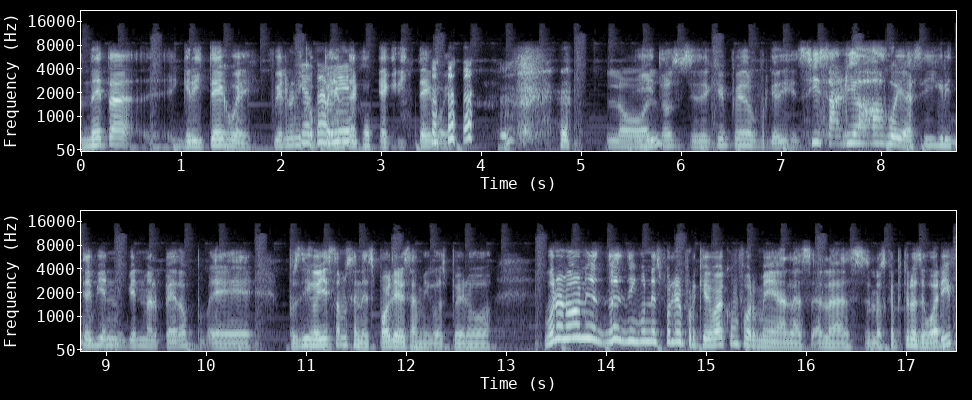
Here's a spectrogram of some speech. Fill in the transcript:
neta, grité, güey. Fui el único pendejo que grité, güey. LOL. Y así de qué pedo, porque dije, sí salió, güey. Así grité bien, bien mal pedo. Eh, pues digo, ya estamos en spoilers, amigos, pero. Bueno, no, no, no es ningún spoiler porque va conforme a las, a las los capítulos de What If.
